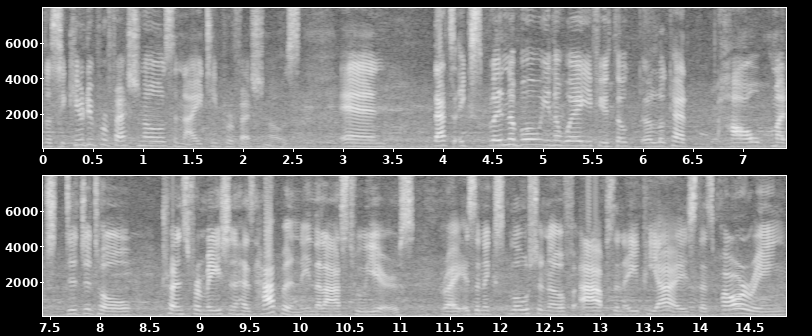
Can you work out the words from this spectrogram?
the security professionals and IT professionals. And that's explainable in a way if you uh, look at how much digital transformation has happened in the last two years, right? It's an explosion of apps and APIs that's powering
